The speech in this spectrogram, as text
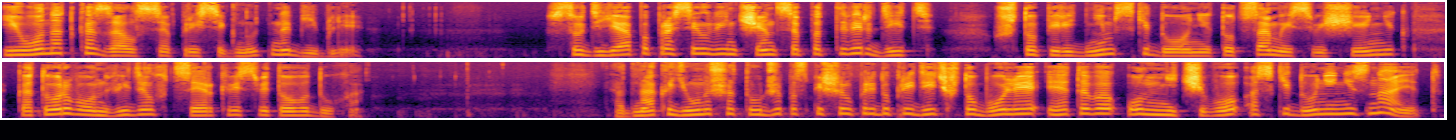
и он отказался присягнуть на Библии. Судья попросил Винченца подтвердить, что перед ним Скидони, тот самый священник, которого он видел в церкви Святого Духа. Однако юноша тут же поспешил предупредить, что более этого он ничего о Скидоне не знает.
